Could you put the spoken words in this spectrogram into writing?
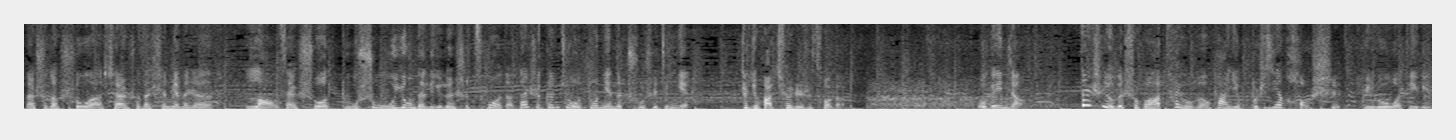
那说到书啊，虽然说他身边的人老在说读书无用的理论是错的，但是根据我多年的处事经验，这句话确实是错的。我跟你讲。但是有的时候啊，太有文化也不是件好事。比如我弟弟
